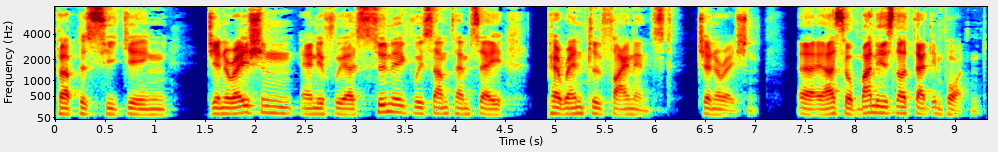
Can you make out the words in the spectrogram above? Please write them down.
purpose-seeking generation. And if we are cynic, we sometimes say parental financed generation. Uh, yeah, so money is not that important.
